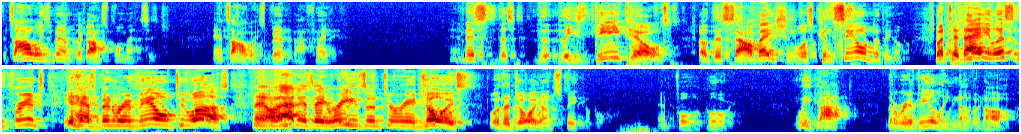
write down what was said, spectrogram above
It's always been the gospel message. And it's always been by faith. And this, this, th- these details of this salvation was concealed to them. But today, listen, friends, it has been revealed to us. Now, that is a reason to rejoice with a joy unspeakable and full of glory. We got the revealing of it all.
